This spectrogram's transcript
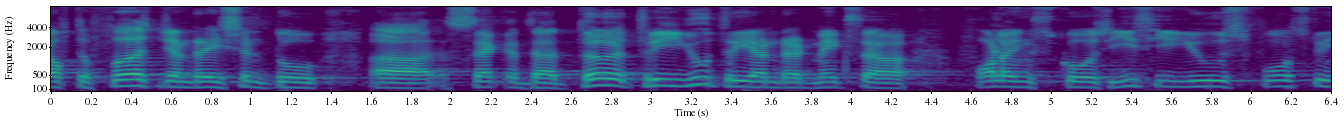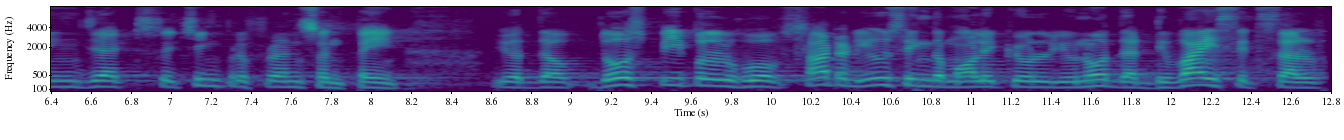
of the first generation to uh, the 3U300 makes a following scores, easy use, forced to inject, switching preference, and pain. The, those people who have started using the molecule, you know the device itself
